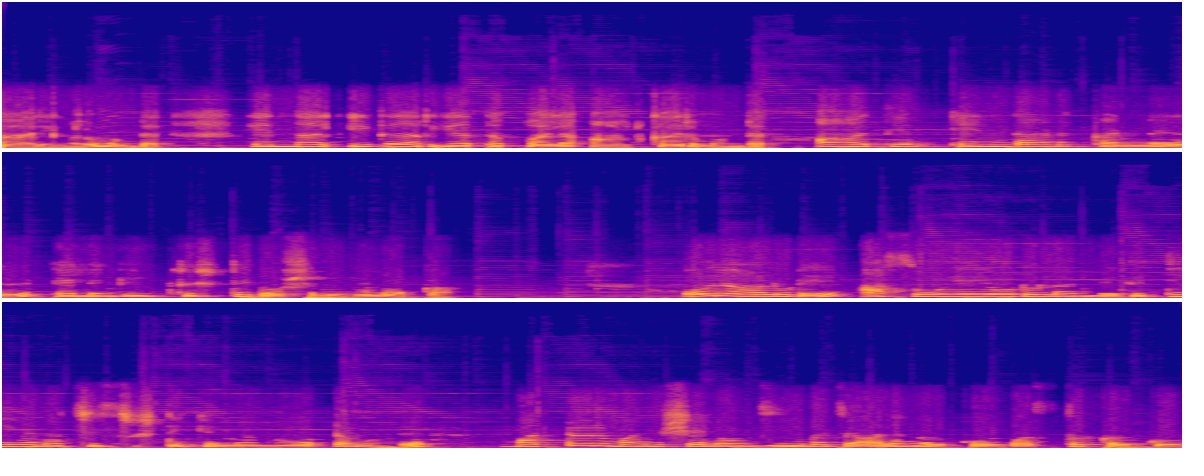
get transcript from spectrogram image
കാര്യങ്ങളുമുണ്ട് എന്നാൽ ഇത് അറിയാത്ത പല ആൾക്കാരുമുണ്ട്. ആദ്യം എന്താണ് കണ്ണീർ അല്ലെങ്കിൽ ദൃഷ്ടിദോഷം എന്ന് നോക്കാം. ഒരാളുടെ അസൂയയോടുള്ള നെഗറ്റീവ് എനർജി സൃഷ്ടിക്കുന്ന നോട്ടം കൊണ്ട് മറ്റൊരു മനുഷ്യനോ ജീവജാലങ്ങൾക്കോ വസ്തുക്കൾക്കോ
